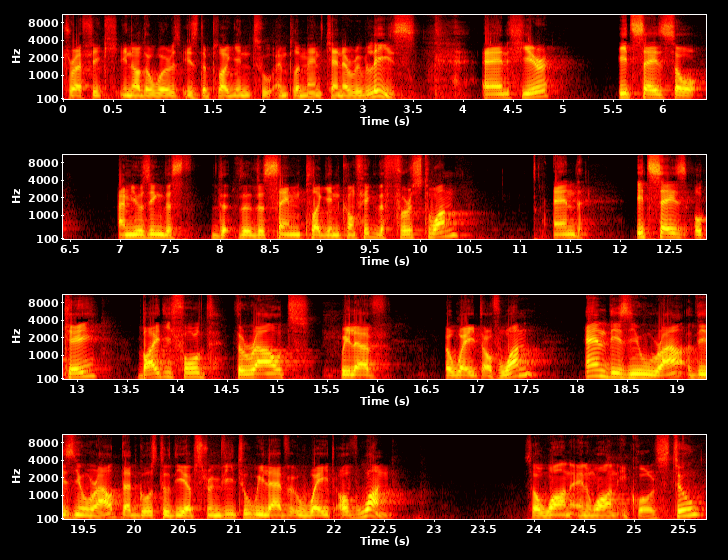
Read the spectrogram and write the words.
traffic, in other words, is the plugin to implement canary release. And here it says, so I'm using this, the, the, the same plugin config, the first one. And it says, OK, by default, the route will have a weight of 1. And this new, route, this new route that goes to the upstream v2 will have a weight of 1. So 1 and 1 equals 2.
